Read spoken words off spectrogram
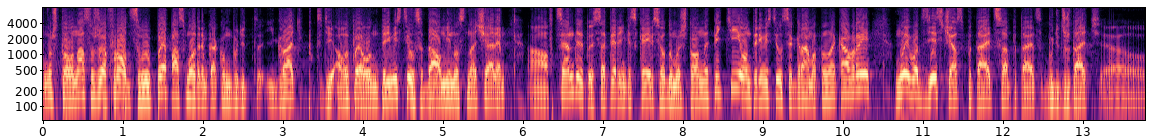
Ну что, у нас уже fRoD с AWP, посмотрим, как он будет играть. Кстати, AWP, он переместился, дал минус в начале а, в центре, то есть соперники, скорее всего, думают, что он на пяти, он переместился грамотно на ковры, ну и вот здесь сейчас пытается, пытается, будет ждать э,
